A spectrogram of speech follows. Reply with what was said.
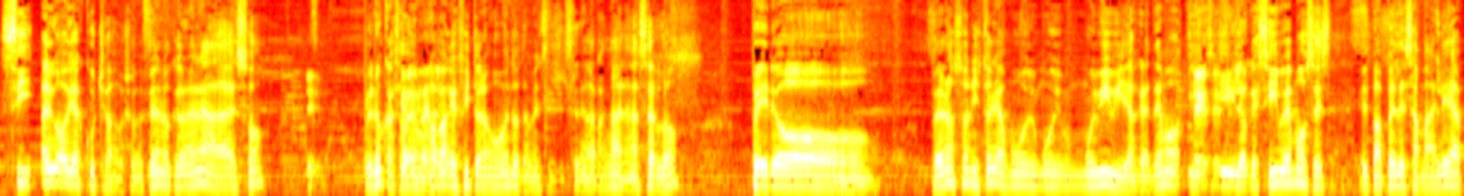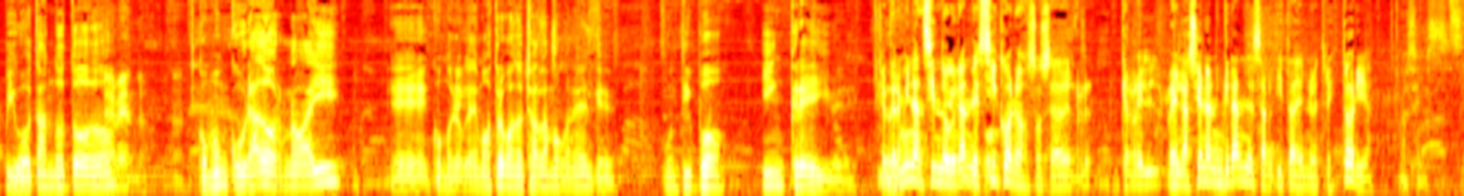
Sí, algo había escuchado yo. Al final no quedó nada eso. Pero nunca sabemos. Capaz que Fito en algún momento también se, se le agarran ganas de hacerlo. Pero. Pero no son historias muy, muy, muy vívidas que la tenemos. Y, Sí, sí, y sí, lo que sí vemos es el papel de Samalea pivotando todo. Tremendo. Como un curador, ¿no? Ahí. eh, como lo que demostró cuando charlamos con él, que un tipo increíble. Que Lo- terminan siendo grandes tipo- íconos, o sea, de que re- relacionan grandes artistas de nuestra historia. Así es.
